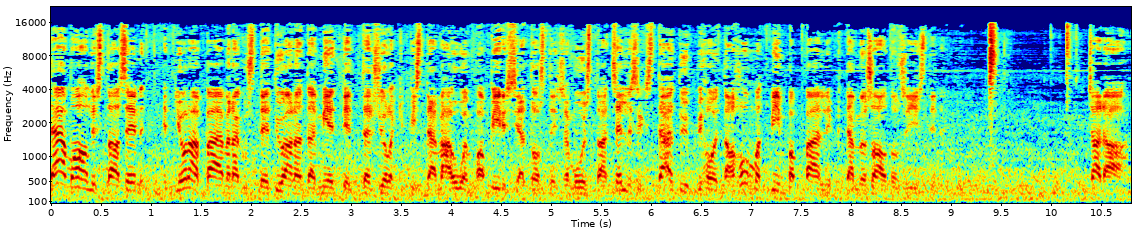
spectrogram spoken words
tämä mahdollistaa sen, että jonain päivänä, kun sitten työnantaja miettii, että täytyy jollekin pistää vähän uudempaa pirssiä tosta, niin se muistaa, että sen tämä tyyppi hoitaa hommat vimpan päälle, niin pitää myös auton siistinä. Tadaa.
